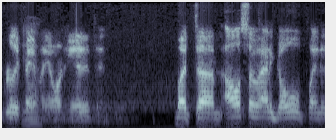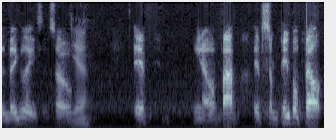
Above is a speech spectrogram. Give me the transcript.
Really family oriented, and but um, I also had a goal of playing in the big leagues, and so yeah, if you know, if I if some people felt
